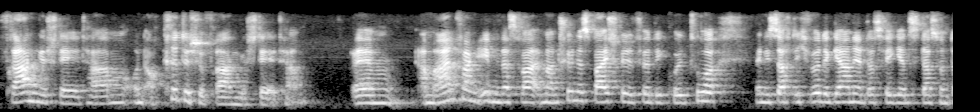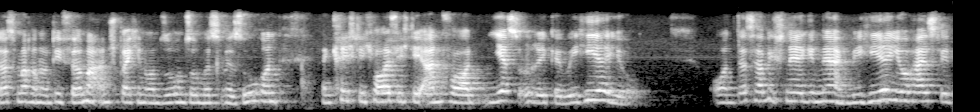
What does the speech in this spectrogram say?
Fragen gestellt haben und auch kritische Fragen gestellt haben. Ähm, am Anfang eben, das war immer ein schönes Beispiel für die Kultur, wenn ich sagte, ich würde gerne, dass wir jetzt das und das machen und die Firma ansprechen und so und so müssen wir suchen, dann kriegte ich häufig die Antwort, yes, Ulrike, we hear you. Und das habe ich schnell gemerkt. We hear you heißt, wir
